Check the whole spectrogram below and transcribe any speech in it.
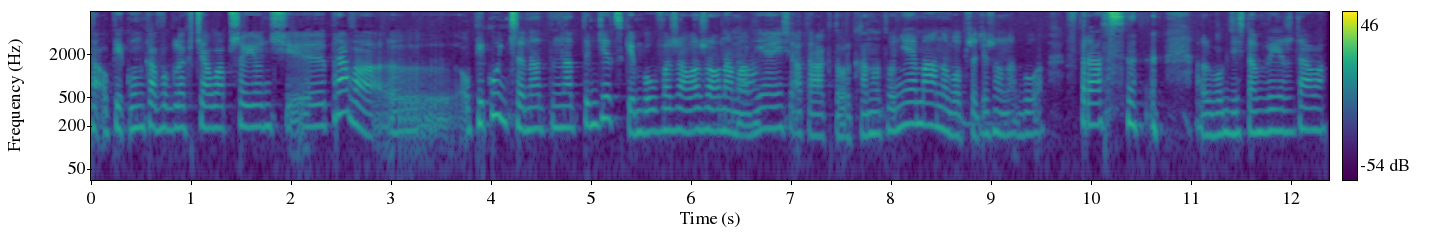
ta opiekunka w ogóle chciała przejąć e, prawa e, opiekuńcze nad, nad tym dzieckiem, bo uważała, że ona ma No. więź, a ta aktorka no to nie ma, no bo przecież ona była w pracy albo gdzieś tam wyjeżdżała.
